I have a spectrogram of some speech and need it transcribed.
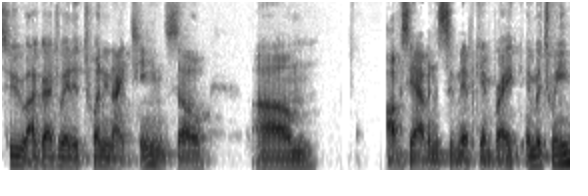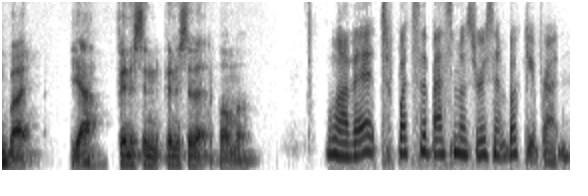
to I graduated 2019. So, um, obviously having a significant break in between, but yeah, finishing finishing that diploma. Love it. What's the best, most recent book you've read?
